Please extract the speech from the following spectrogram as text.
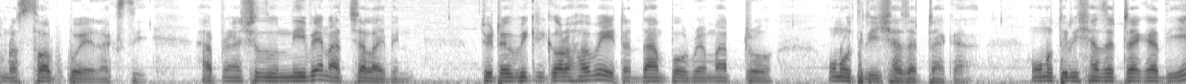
আমরা সলভ করে রাখছি। আপনারা শুধু নেবেন আর চালাইবেন। তো এটা বিক্রি করা হবে, এটার দাম পড়বে মাত্র উনত্রিশ হাজার টাকা। উনত্রিশ হাজার টাকা দিয়ে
